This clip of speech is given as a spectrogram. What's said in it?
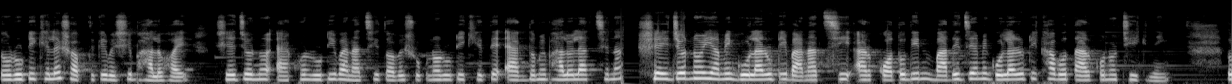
তো রুটি খেলে সব থেকে বেশি ভালো হয়। সেই জন্য এখন রুটি বানাচ্ছি, তবে শুকনো রুটি খেতে একদমই ভালো লাগছে না। সেই জন্যই আমি গোলা রুটি বানাচ্ছি, আর কতদিন বাদে যে আমি গোলা রুটি খাব তার কোনো ঠিক নেই। তো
